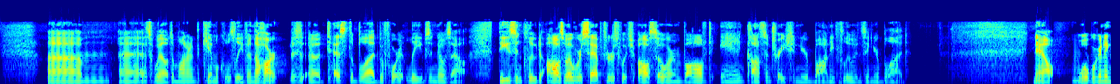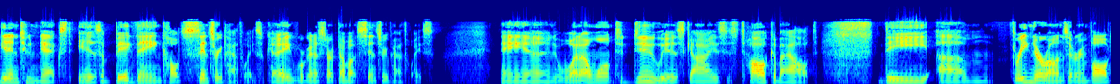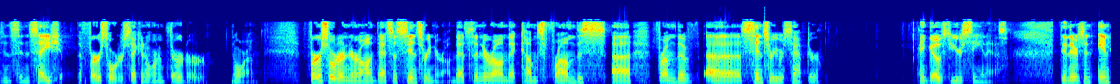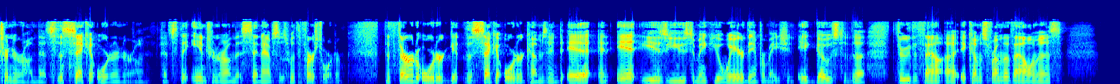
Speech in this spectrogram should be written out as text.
Um, uh, as well to monitor the chemicals leaving the heart, uh, test the blood before it leaves and goes out. These include osmoreceptors, which also are involved in concentration in your body fluids in your blood. Now, what we're going to get into next is a big thing called sensory pathways. Okay, we're going to start talking about sensory pathways. And what I want to do is, guys, is talk about the um, three neurons that are involved in sensation the first order, second order, and third order neuron. First order neuron, that's a sensory neuron. That's the neuron that comes from, this, uh, from the uh, sensory receptor and goes to your CNS. Then there's an interneuron. That's the second order neuron. That's the interneuron that synapses with the first order. The third order, get the second order comes into it, and it is used to make you aware of the information. It goes to the through the uh, it comes from the thalamus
